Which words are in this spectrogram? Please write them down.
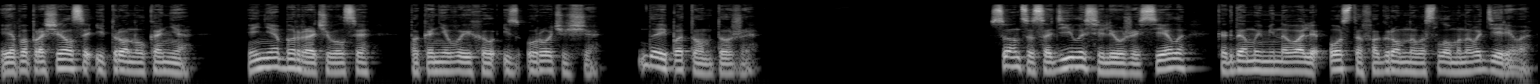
Я попрощался и тронул коня, и не оборачивался, пока не выехал из урочища, да и потом тоже. Солнце садилось или уже село, когда мы миновали остов огромного сломанного дерева.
